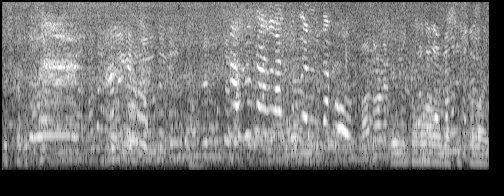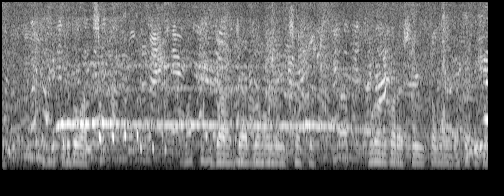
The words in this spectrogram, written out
চেষ্টা করছি এই তমাল গাছে সবাই। ছোট বাচ্চা যার যার মনের ইচ্ছা আছে পূরণ করা সেই তমাল গাছে দেখতে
